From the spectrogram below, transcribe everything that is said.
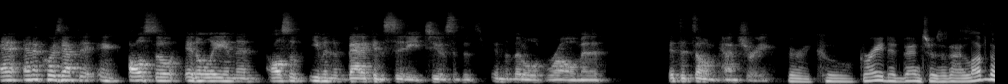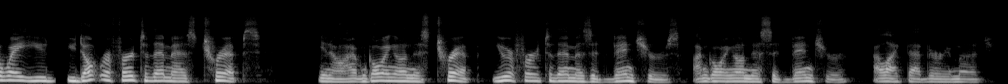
and, and, of course you have to also Italy, and then also even Vatican City too, since it's in the middle of Rome and it's it's its own country. Very cool, great adventures, and I love the way you you don't refer to them as trips. You know, I'm going on this trip. You refer to them as adventures. I'm going on this adventure. I like that very much.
